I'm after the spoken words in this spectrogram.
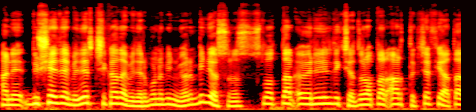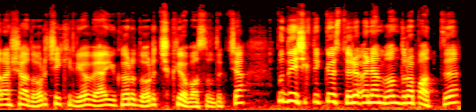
hani düşebilir, çıkabilir bunu bilmiyorum. Biliyorsunuz slotlar öğrenildikçe, droplar arttıkça fiyatlar aşağı doğru çekiliyor veya yukarı doğru çıkıyor basıldıkça. Bu değişiklik gösteriyor. Önemli olan drop attığı.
